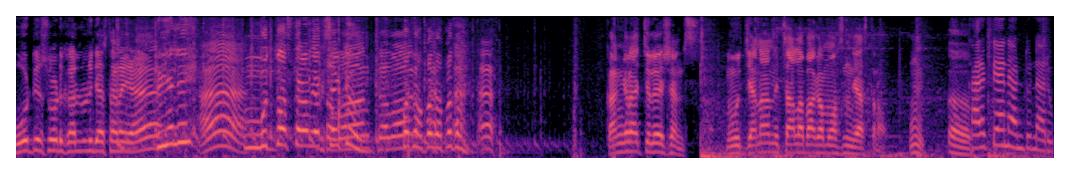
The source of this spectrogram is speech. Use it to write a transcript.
కోటేశ్వరుడు కల్లుడు చేస్తానయ్యా. రియలీ. ముద్దు వస్తారా website? Come on, come on. పద పద పద. కంగ్రాచులేషన్స్ నువ్వు జనాన్ని చాలా బాగా మోసం చేస్తున్నావు. కరెక్టే అని అంటున్నారు.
